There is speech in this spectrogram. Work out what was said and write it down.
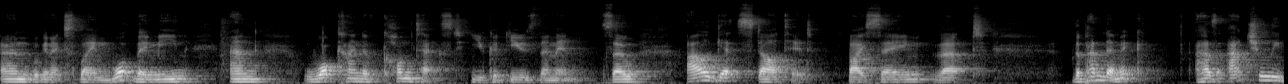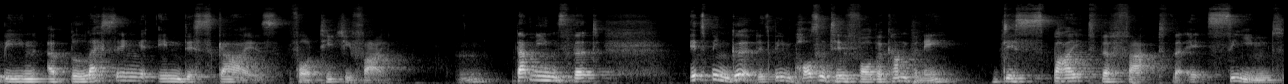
and we're going to explain what they mean and what kind of context you could use them in. So I'll get started by saying that the pandemic has actually been a blessing in disguise for Teachify. Mm. That means that it's been good, it's been positive for the company, despite the fact that it seemed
